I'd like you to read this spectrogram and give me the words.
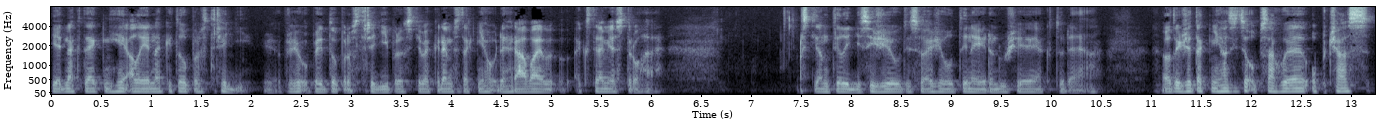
jednak té knihy, ale jednak i toho prostředí. Že? Protože opět to prostředí, prostě, ve kterém se ta kniha odehrává, je extrémně strohé. Prostě tam ty lidi si žijou ty své životy nejjednodušeji, jak to jde. Jo, takže ta kniha sice obsahuje občas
